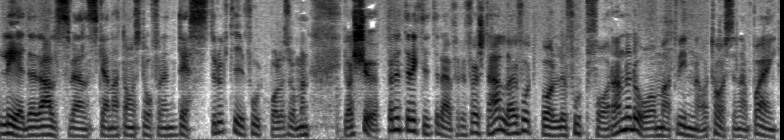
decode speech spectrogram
leder allsvenskan att de står för en destruktiv fotboll och så. Men jag köper inte riktigt det där. För det första handlar ju fotboll fortfarande då om att vinna och ta sina poäng.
